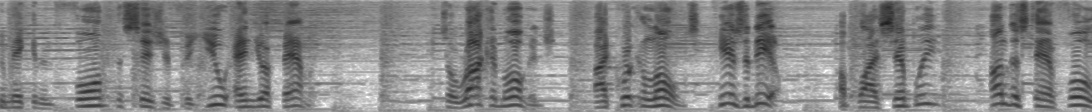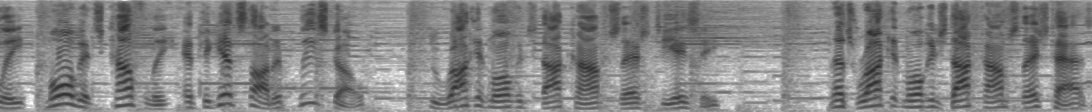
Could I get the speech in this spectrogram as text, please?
to make an informed decision for you and your family. So Rocket Mortgage by Quicken Loans. Here's the deal. Apply simply, understand fully, mortgage confidently, and to get started, please go to rocketmortgage.com slash Taz. That's rocketmortgage.com slash Taz.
